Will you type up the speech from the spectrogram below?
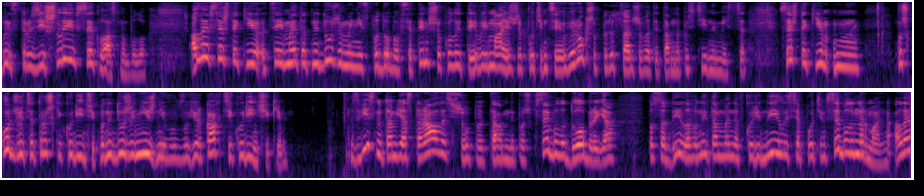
швидко зійшли, все класно було. Але все ж таки цей метод не дуже мені сподобався тим, що коли ти виймаєш вже потім цей огірок, щоб пересаджувати там на постійне місце, все ж таки пошкоджується трошки корінчик. Вони дуже ніжні в, в огірках, ці корінчики. Звісно, там я старалась, щоб там не пош... все було добре. Я посадила, вони там в мене вкорінилися, потім все було нормально. Але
